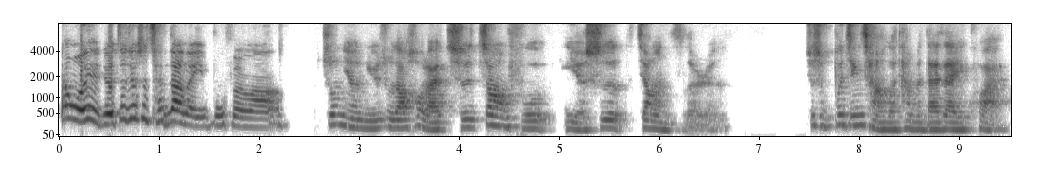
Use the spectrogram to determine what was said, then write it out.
但我也觉得这就是成长的一部分啦。中年女主到后来，其实丈夫也是这样子的人，就是不经常和他们待在一块。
